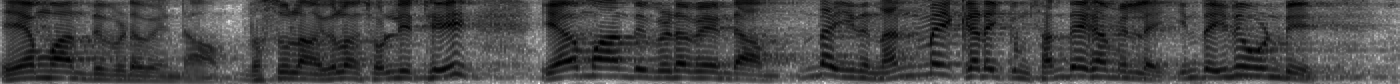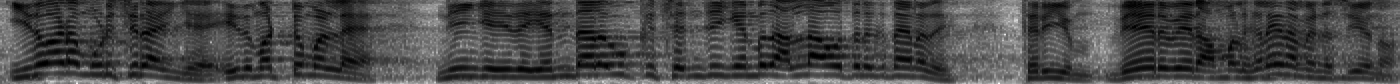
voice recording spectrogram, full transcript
ஏமாந்து விட வேண்டாம். ரசூலா இவ்வளோ சொல்லிட்டு ஏமாந்து விட வேண்டாம். இந்த இது நன்மை கிடைக்கும் சந்தேகம் இல்லை. இந்த இது உண்டு. இதோட முடிச்சிடாங்க இது மட்டுமல்ல நீங்கள் இதை எந்த அளவுக்கு செஞ்சீங்க என்பது அல்லாஹத்தனுக்கு தான் தெரியும். வேறு வேறு அமல்களை நாம் என்ன செய்யணும்?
